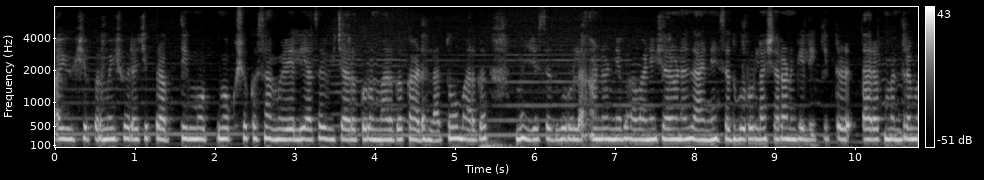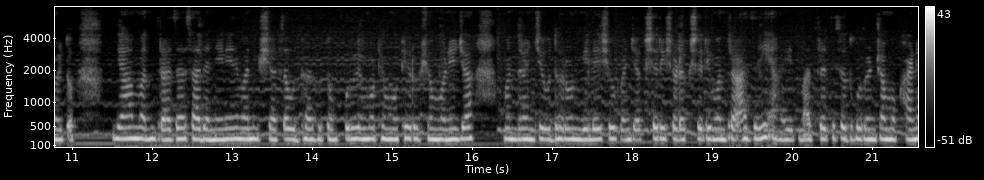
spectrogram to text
आयुष्य परमेश्वराची प्राप्ती मो मोक्ष कसा मिळेल याचा विचार करून मार्ग काढला. तो मार्ग म्हणजे सद्गुरूला अनन्य भावाने शरण जाणे. सद्गुरूला शरण गेले की तारक मंत्र मिळतो. या मंत्राचा साधनेने मनुष्याचा उद्धार होतो. पूर्वी मोठे मोठे ऋषमुनी ज्या मंत्रांचे उद्धरून गेले शिवपंचाक्षरी षडक्षरी मंत्र आजही आहेत. मात्र ते सद्गुरूंच्या मुखाने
